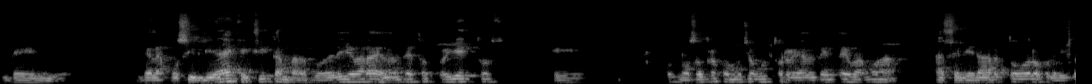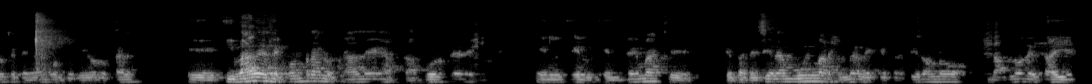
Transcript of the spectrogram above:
de, las posibilidades que existan para poder llevar adelante estos proyectos, eh, nosotros con mucho gusto realmente vamos a acelerar todos los proyectos que tengan contenido local eh, y va desde compras locales hasta aportes en, en, temas que, que, parecieran muy marginales, que prefiero no dar los detalles,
